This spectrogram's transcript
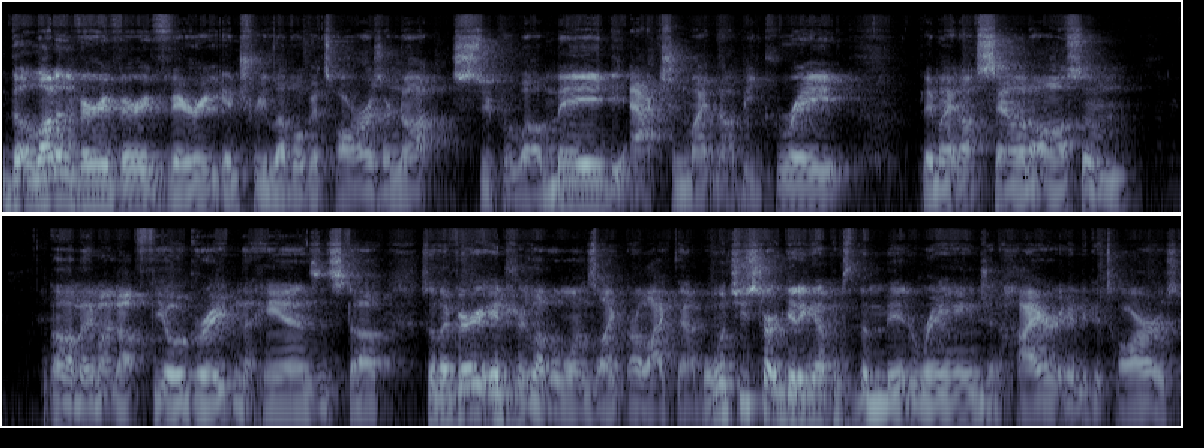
the, a lot of the very, very, very entry level guitars are not super well made. The action might not be great. They might not sound awesome. Um, they might not feel great in the hands and stuff. So the very entry level ones like are like that. But once you start getting up into the mid range and higher end guitars,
